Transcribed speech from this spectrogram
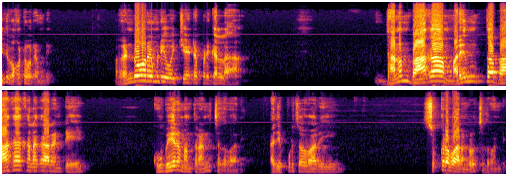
ఇది ఒకటో రెమెడీ రెండో రెమెడీ వచ్చేటప్పటికల్లా ధనం బాగా మరింత బాగా కలగాలంటే కుబేర మంత్రాన్ని చదవాలి. అది ఎప్పుడు చదవాలి? శుక్రవారం రోజు చదవండి.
